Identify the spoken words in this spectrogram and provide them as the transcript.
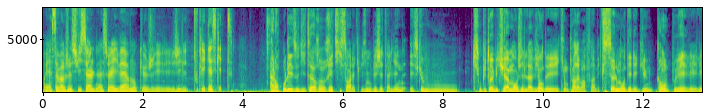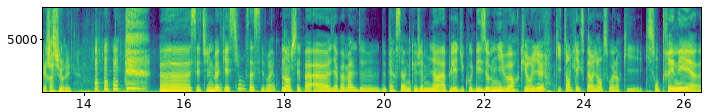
À savoir que je suis seule la soleil vert donc j'ai toutes les casquettes. Alors pour les auditeurs réticents à la cuisine végétalienne, est-ce que vous qui sont plutôt habitués à manger de la viande et qui ont peur d'avoir faim avec seulement des légumes, comment vous pouvez les, rassurer? euh, C'est une bonne question, ça c'est vrai. Non, je sais pas. Il euh, y a pas mal de, personnes que j'aime bien appeler du coup des omnivores curieux qui tentent l'expérience ou alors qui, sont traînés euh,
